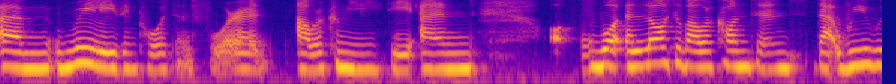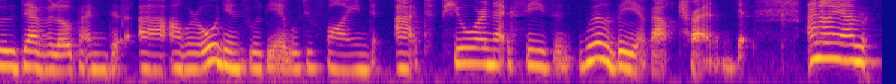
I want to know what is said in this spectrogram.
um, really is important for our community and what a lot of our content that we will develop and uh, our audience will be able to find at Pure next season will be about trends. Yes. And I am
